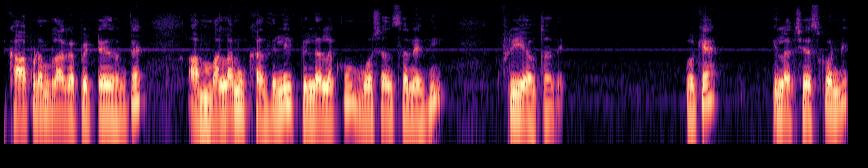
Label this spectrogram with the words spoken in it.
కాపడం లాగా పెట్టేదంటే ఆ మలం కదిలి పిల్లలకు మోషన్స్ అనేది ఫ్రీ అవుతుంది. ఓకే? ఇలా చేసుకోండి.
